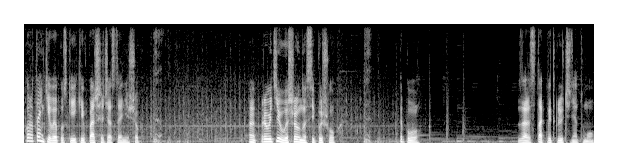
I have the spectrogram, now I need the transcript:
коротенькі випуски, які в першій частині, щоб. Е, Прилетів, лишив нас і пішов. Типу. Зараз так відключення, тому.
